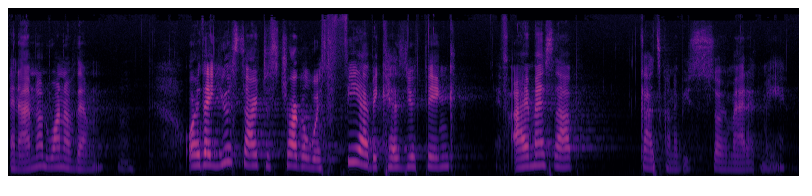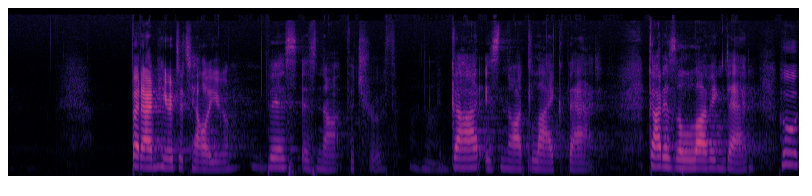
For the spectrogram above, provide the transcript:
and I'm not one of them. Or that you start to struggle with fear because you think, if I mess up, God's going to be so mad at me. But I'm here to tell you this is not the truth. Mm-hmm. God is not like that. God is a loving dad who,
